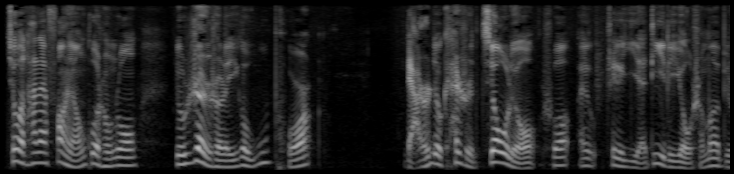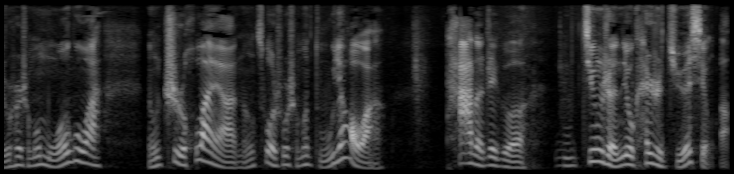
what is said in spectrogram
结果他在放羊过程中又认识了一个巫婆，俩人就开始交流，说：“哎呦，这个野地里有什么，比如说什么蘑菇啊，能置换呀、能做出什么毒药啊？”他的这个嗯精神就开始觉醒了，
